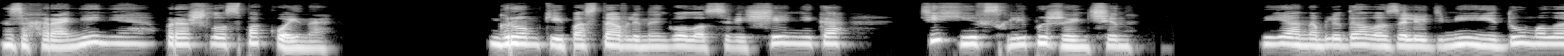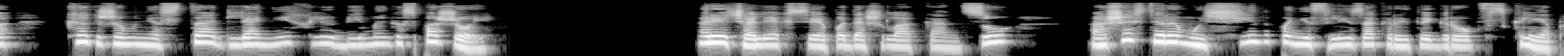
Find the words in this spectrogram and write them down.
Захоронение прошло спокойно. Громкий поставленный голос священника, тихие всхлипы женщин. Я наблюдала за людьми и думала, как же мне стать для них любимой госпожой. Речь Алексия подошла к концу, а шестеро мужчин понесли закрытый гроб в склеп.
